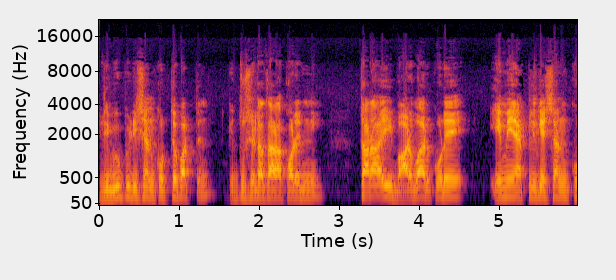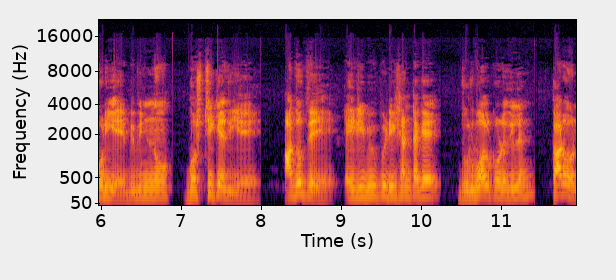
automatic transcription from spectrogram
রিভিউ পিটিশন করতে পারতেন, কিন্তু সেটা তারা করেননি। তারা এই বারবার করে এম এ অ্যাপ্লিকেশন করিয়ে বিভিন্ন গোষ্ঠীকে দিয়ে আদতে এই রিভিউ পিটিশনটাকে দুর্বল করে দিলেন। কারণ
